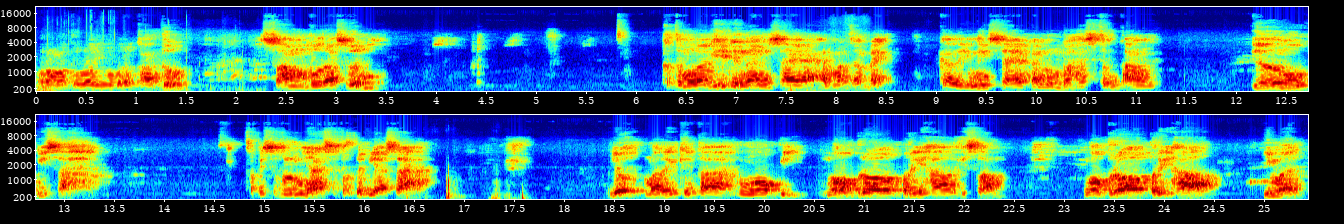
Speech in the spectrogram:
warahmatullahi wabarakatuh. Sampurasun. Ketemu lagi dengan saya Herman Zambek. Kali ini saya akan membahas tentang ilmu pisah. Tapi sebelumnya seperti biasa, yuk mari kita ngopi, ngobrol perihal Islam, ngobrol perihal iman.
